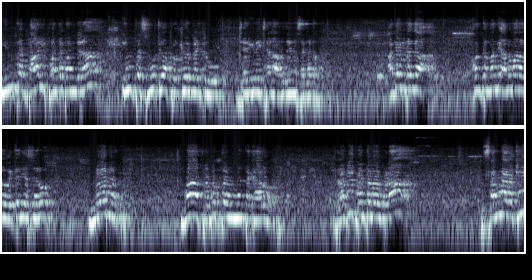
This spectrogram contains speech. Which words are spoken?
ఇంత భారీ పంట పండినా ఇంత స్మూత్గా ప్రొక్యూర్మెంట్ జరిగిన చాలా అరుదైన సంఘటన. అదేవిధంగా కొంతమంది అనుమానాలు వ్యక్తం చేస్తున్నారు. మేము మా ప్రభుత్వం ఉన్నంత కాలం రబీ పంటలో కూడా సన్నాలకి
